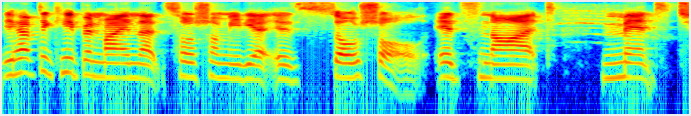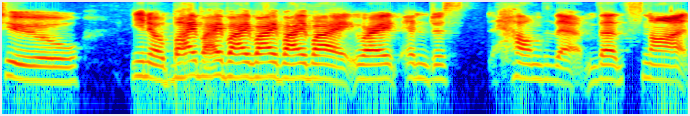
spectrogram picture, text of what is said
you have to keep in mind that social media is social. It's not meant to, you know, buy, buy, buy, buy, buy, buy, right? And just hound them. That's not,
